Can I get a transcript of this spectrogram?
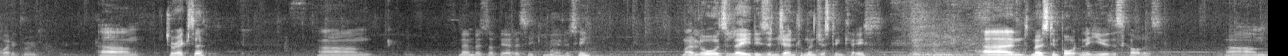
what a group. Um, director, um, members of the LSE community, my lords, ladies, and gentlemen, just in case, and most importantly, you, the scholars. Um,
